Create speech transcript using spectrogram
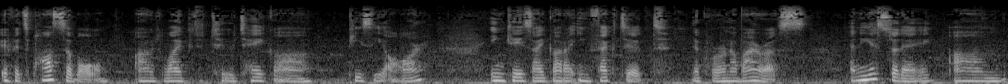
if it's possible, I would like to take a PCR in case I got infected the coronavirus. And yesterday, um,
